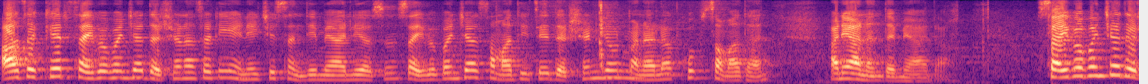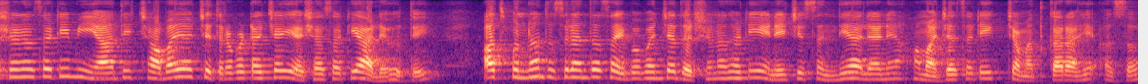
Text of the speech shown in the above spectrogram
आज अखेर साईबाबांच्या दर्शनासाठी येण्याची संधी मिळाली असून साईबाबांच्या समाधीचे दर्शन घेऊन मनाला खूप समाधान आणि आनंद मिळाला. साईबाबांच्या दर्शनासाठी मी याआधी छाबा या चित्रपटाच्या यशासाठी आले होते. आज पुन्हा दुसऱ्यांदा साईबाबांच्या दर्शनासाठी येण्याची संधी आल्याने हा माझ्यासाठी एक चमत्कार आहे असं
